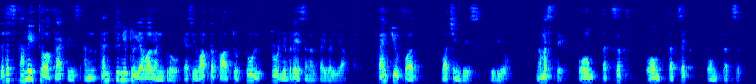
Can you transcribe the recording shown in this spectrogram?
let us commit to our practice and continue to evolve and grow as we walk the path to true, true liberation or Kaivalya. Thank you for watching this video. Namaste. Om Tat Sat. Om Tat Sat. Om Tat Sat.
